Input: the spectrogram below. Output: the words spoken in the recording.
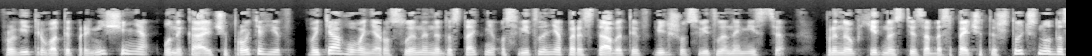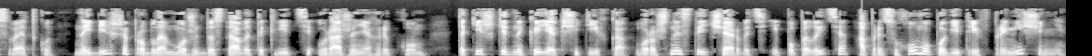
провітрювати приміщення, уникаючи протягів, витягування рослини, недостатнє освітлення переставити в більш освітлене місце при необхідності забезпечити штучну досветку. Найбільше проблем можуть доставити квітці ураження грибком, такі шкідники, як щитівка, ворошнистий червець і попелиця, а при сухому повітрі в приміщенні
